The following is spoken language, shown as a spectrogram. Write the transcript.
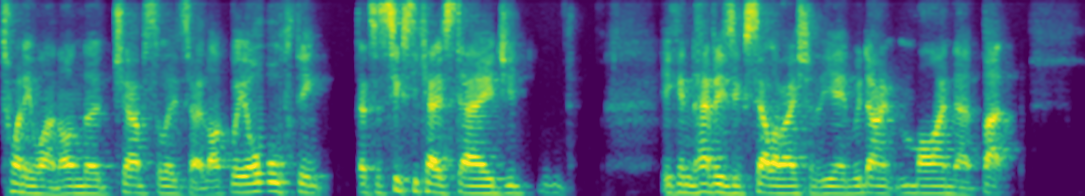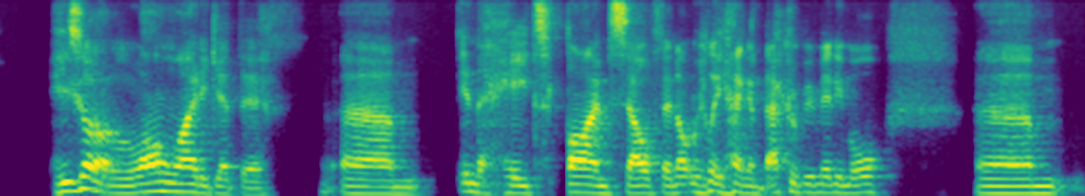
21 on the Champs Elysees stage. Like we all think that's a 60k stage. You he can have his acceleration at the end. We don't mind that, but he's got a long way to get there um, in the heat by himself. They're not really hanging back with him anymore. Um,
